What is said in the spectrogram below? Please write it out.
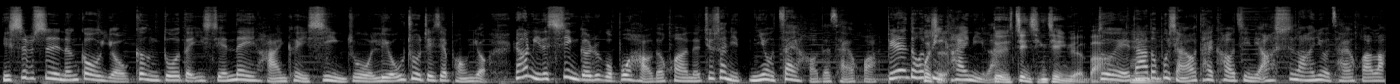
你是不是能够有更多的一些内涵可以吸引住、留住这些朋友？然后你的性格如果不好的话呢，就算你你有再好的才华，别人都会避开你了。对，渐行渐远吧。对，大家都不想要太靠近你啊。是啦，很有才华啦，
